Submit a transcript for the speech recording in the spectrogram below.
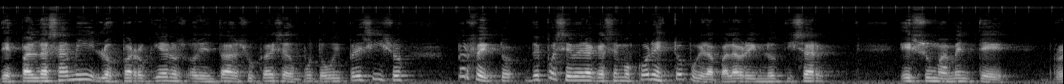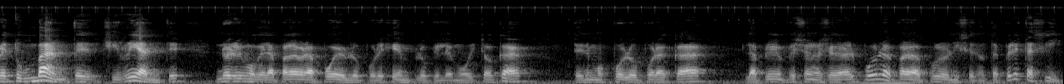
de espaldas a mí, los parroquianos orientaban sus cabezas de un punto muy preciso. Perfecto, después se verá qué hacemos con esto, porque la palabra hipnotizar es sumamente retumbante, chirriante. No es lo mismo que la palabra pueblo, por ejemplo, que le hemos visto acá. Tenemos pueblo por acá, la primera impresión al llegar al pueblo, la palabra pueblo ni se nota. Pero esta sí,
